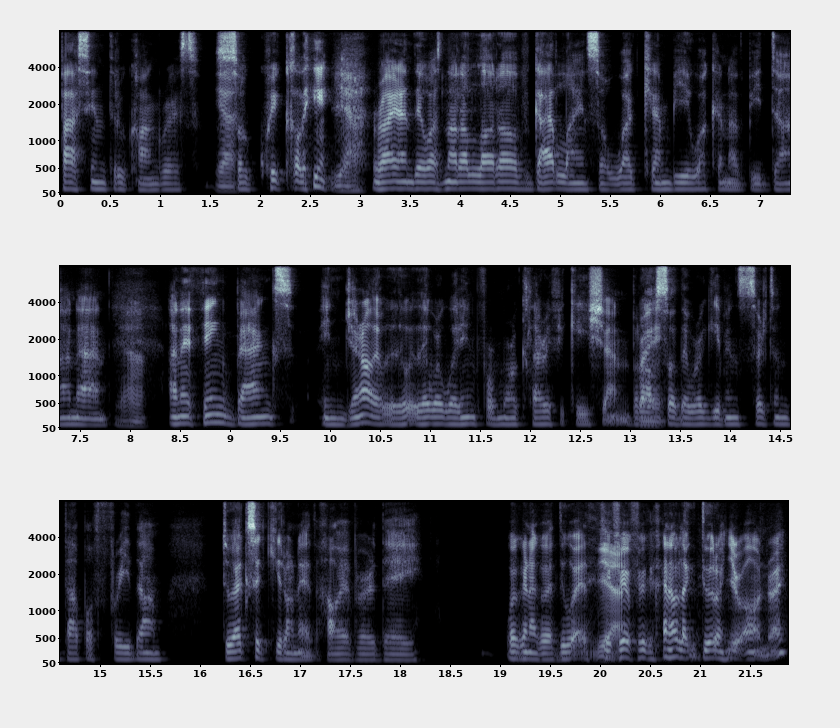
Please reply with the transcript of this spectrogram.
passing through Congress Yeah. so quickly Yeah, right? And there was not a lot of guidelines of what can be, what cannot be done, and yeah, and I think banks in general they, were waiting for more clarification, but Right. also they were given certain type of freedom to execute on it. However, they were gonna go do it. Yeah. If, you kind of like do it on your own, right?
